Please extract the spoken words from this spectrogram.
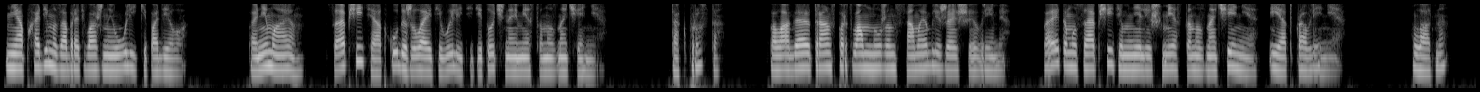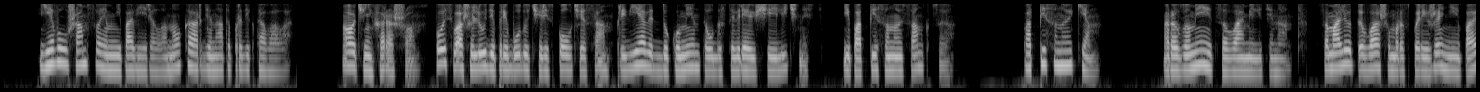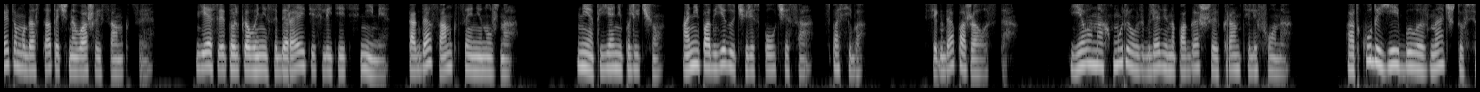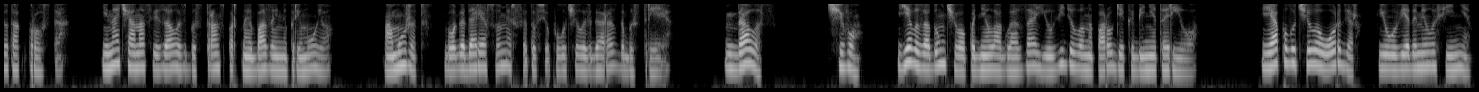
Необходимо забрать важные улики по делу». «Понимаю», Сообщите, откуда желаете вылететь и точное место назначения. Так просто? Полагаю, транспорт вам нужен в самое ближайшее время. Поэтому сообщите мне лишь место назначения и отправления. Ладно. Ева ушам своим не поверила, но координаты продиктовала. «Очень хорошо. Пусть ваши люди прибудут через полчаса, предъявят документы, удостоверяющие личность и подписанную санкцию». «Подписанную кем?» Разумеется, вами, лейтенант. Самолет в вашем распоряжении, поэтому достаточно вашей санкции. Если только вы не собираетесь лететь с ними, тогда санкция не нужна. Нет, я не полечу. Они подъедут через полчаса. Спасибо. Всегда пожалуйста. Ева нахмурилась, глядя на погасший экран телефона. Откуда ей было знать, что все так просто? Иначе она связалась бы с транспортной базой напрямую. А может, благодаря Сомерс это все получилось гораздо быстрее. «Даллас?» «Чего?» Ева задумчиво подняла глаза и увидела на пороге кабинета Рио. «Я получила ордер и уведомила Финни».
